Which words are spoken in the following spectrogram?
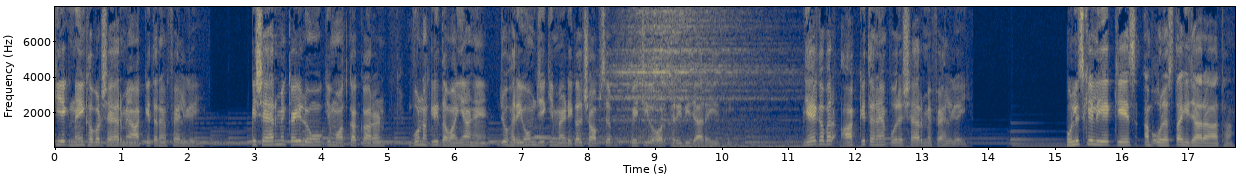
कि एक नई खबर शहर में आग की तरह फैल गई। इस शहर में कई लोगों की मौत का कारण वो नकली दवाइयाँ हैं जो हरिओम जी की मेडिकल शॉप से बेची और खरीदी जा रही थी। यह खबर आग की तरह पूरे शहर में फैल गई। पुलिस के लिए केस अब उलझता ही जा रहा था।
